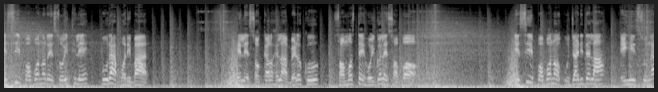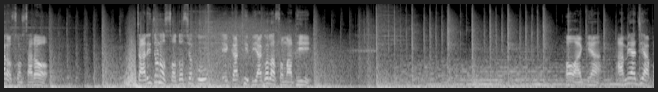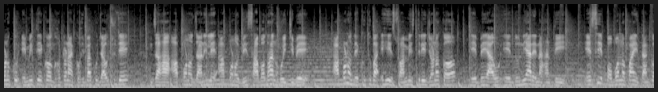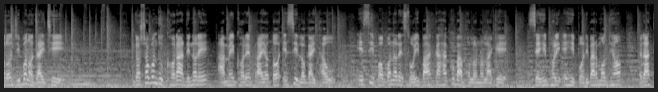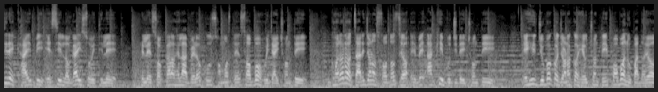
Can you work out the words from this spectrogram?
AC ପବନରେ ଶୋଇଥିଲେ ପୁରା ପରିବାର। ହେଲେ ସକାଳ ହେଲା ବେଳକୁ ସମସ୍ତେ ହୋଇଗଲେ ଶବ। ଏସି ପବନ ଉଜାଡ଼ି ଦେଲା ଏହି ସୁନାର ସଂସାର। ଚାରିଜଣ ସଦସ୍ୟଙ୍କୁ ଏକାଠି ଦିଆଗଲା ସମାଧି। ହଁ ଆଜ୍ଞା। ଆମେ ଆଜି ଆପଣଙ୍କୁ ଏମିତି ଏକ ଘଟଣା କହିବାକୁ ଯାଉଛୁ ଯେ ଯାହା ଆପଣ ଜାଣିଲେ ଆପଣ ବି ସାବଧାନ ହୋଇଯିବେ ଆପଣ ଦେଖୁଥିବା ଏହି ସ୍ୱାମୀ ସ୍ତ୍ରୀ ଜଣକ ଏବେ ଆଉ ଏ ଦୁନିଆରେ ନାହାନ୍ତି। ଏସି ପବନ ପାଇଁ ତାଙ୍କର ଜୀବନ ଯାଇଛି। ଦର୍ଶବନ୍ଧୁ ଖରା ଦିନରେ ଆମେ ଘରେ ପ୍ରାୟତଃ ଏସି ଲଗାଇଥାଉ। ଏସି ପବନରେ ଶୋଇବା କାହାକୁ ବା ଭଲ ନ ଲାଗେ। ସେହିଭଳି ଏହି ପରିବାର ମଧ୍ୟ ରାତିରେ ଖାଇ ପିଇ ଏସି ଲଗାଇ ଶୋଇଥିଲେ। ହେଲେ ସକାଳ ହେଲା ବେଳକୁ ସମସ୍ତେ ଶବ ହୋଇଯାଇଛନ୍ତି। ଘରର ଚାରିଜଣ ସଦସ୍ୟ ଏବେ ଆଖି ବୁଜି ଦେଇଛନ୍ତି। ଏହି ଯୁବକ ଜଣକ ହେଉଛନ୍ତି ପବନ ଉପାଧ୍ୟୟ।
